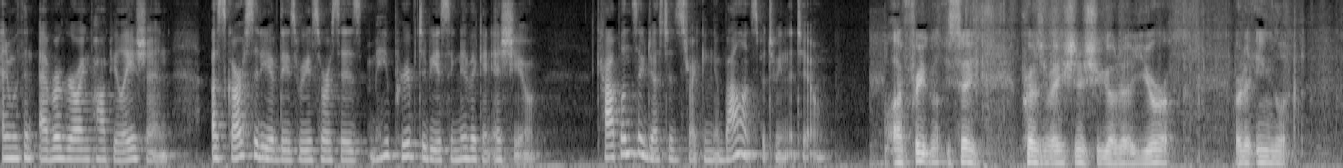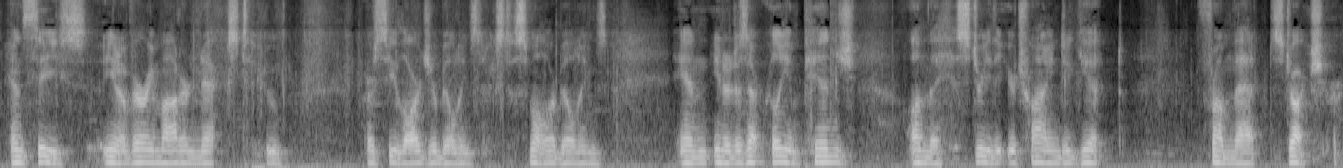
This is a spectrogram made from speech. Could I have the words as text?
And with an ever growing population, a scarcity of these resources may prove to be a significant issue. Kaplan suggested striking a balance between the two. I frequently say preservationists should go to Europe or to England and see you know very modern next to or see larger buildings next to smaller buildings and you know does that really impinge on the history that you're trying to get from that structure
